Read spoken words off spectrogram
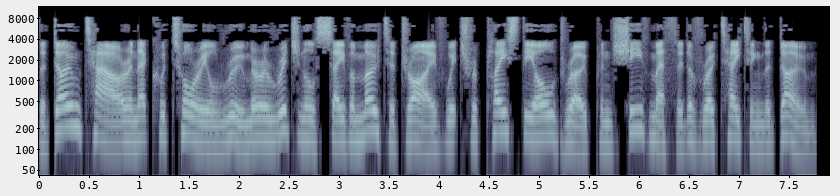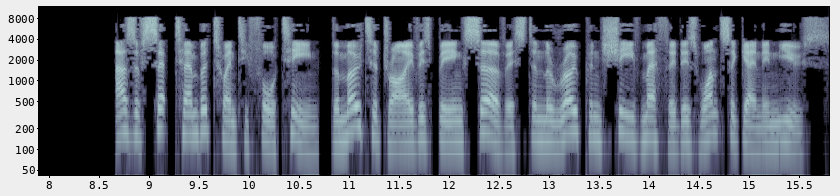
The dome tower and equatorial room are original save a motor drive which replaced the old rope and sheave method of rotating the dome. As of September 2014, the motor drive is being serviced and the rope and sheave method is once again in use.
